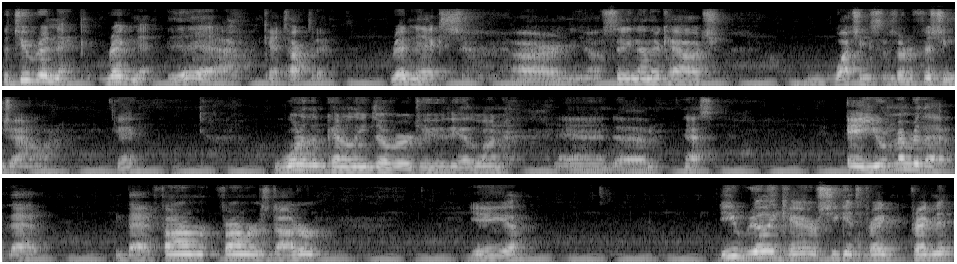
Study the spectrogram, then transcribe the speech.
the two redneck redneck yeah can't talk today rednecks are you know sitting on their couch watching some sort of fishing channel. Okay, one of them kind of leans over to the other one and um, asks, "Hey, you remember that that that farmer farmer's daughter? Yeah. Do you really care if she gets preg- pregnant?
